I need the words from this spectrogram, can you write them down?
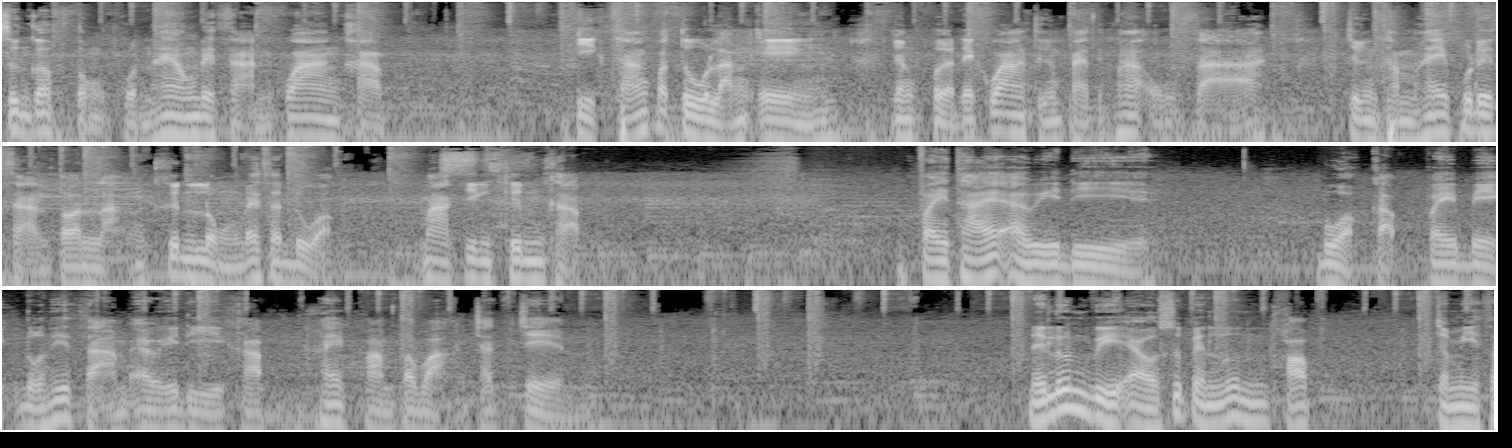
ซึ่งก็ส่งผลให้ห้องโดยสารกว้างครับ อีกทั้งประตูหลังเองยังเปิดได้กว้างถึง 85 องศา จึงทำให้ผู้โดยสารตอนหลังขึ้นลงได้สะดวกมากยิ่งขึ้นครับ ไฟท้าย LED บวกกับไฟเบรกดวงที่ 3 LED ครับ ให้ความสว่างชัดเจน ในรุ่น VL ซึ่งเป็นรุ่นท็อป จะมีส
